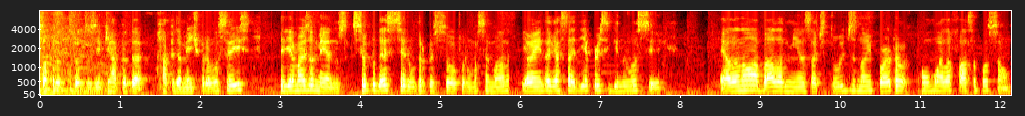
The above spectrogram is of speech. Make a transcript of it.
Só para introduzir aqui rapida, rapidamente para vocês, seria mais ou menos: se eu pudesse ser outra pessoa por uma semana, eu ainda gastaria perseguindo você. Ela não abala minhas atitudes, não importa como ela faça a poção.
